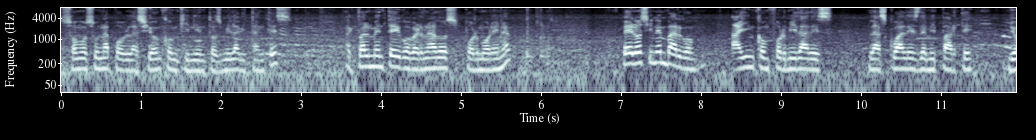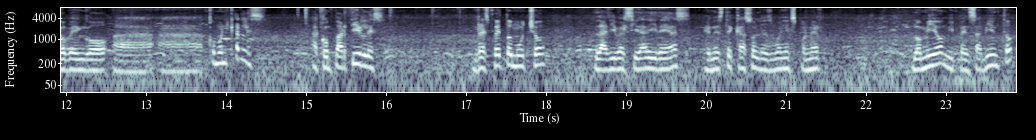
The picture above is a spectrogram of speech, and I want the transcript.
Somos una población con 500 mil habitantes, actualmente gobernados por Morena, pero sin embargo hay inconformidades las cuales de mi parte yo vengo a, comunicarles, a compartirles. Respeto mucho la diversidad de ideas, en este caso les voy a exponer lo mío, mi pensamiento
